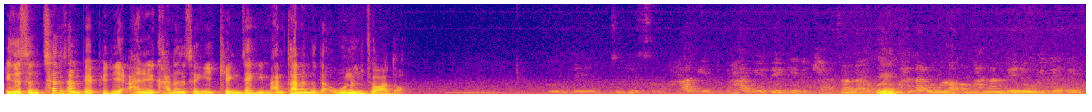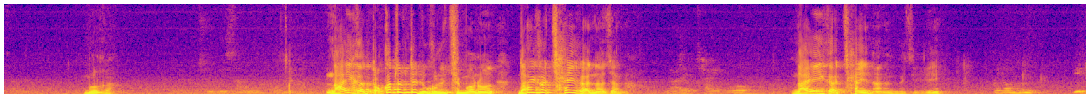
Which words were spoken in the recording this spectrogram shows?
이것은 천상배필이 아닐 가능성이 굉장히 많다는 거다. 운은 좋아도. 근데 저기서 합의 합의되게 이렇게 하잖아요. 응. 하나는 올라가면 하나는 내려오게 되어 있잖아. 뭐가? 나이가 똑같을 때도 그렇지만은 나이가 차이가 나잖아. 나이 차이고 나이가 차이 나는 거지. 이-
